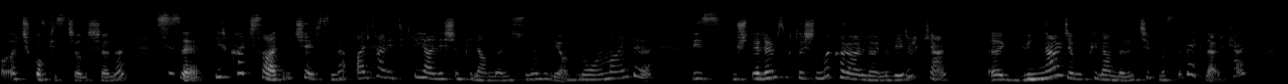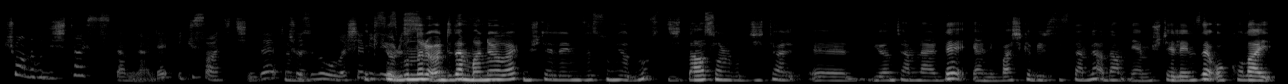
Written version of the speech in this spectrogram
açık ofis çalışanı size birkaç saat içerisinde alternatifli yerleşim planlarını sunabiliyor. Normalde biz müşterilerimiz bu taşınma kararlarını verirken e, günlerce bu planların çıkması beklerken şu anda bu dijital sistemlerle iki saat içinde Tabii. çözüme Peki ulaşabiliyoruz. siz bunları önceden manuel olarak müşterilerinize sunuyordunuz. Daha sonra bu dijital, eee, yöntemlerde, yani, başka bir sistemle adam yani, müşterilerinize o kolay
